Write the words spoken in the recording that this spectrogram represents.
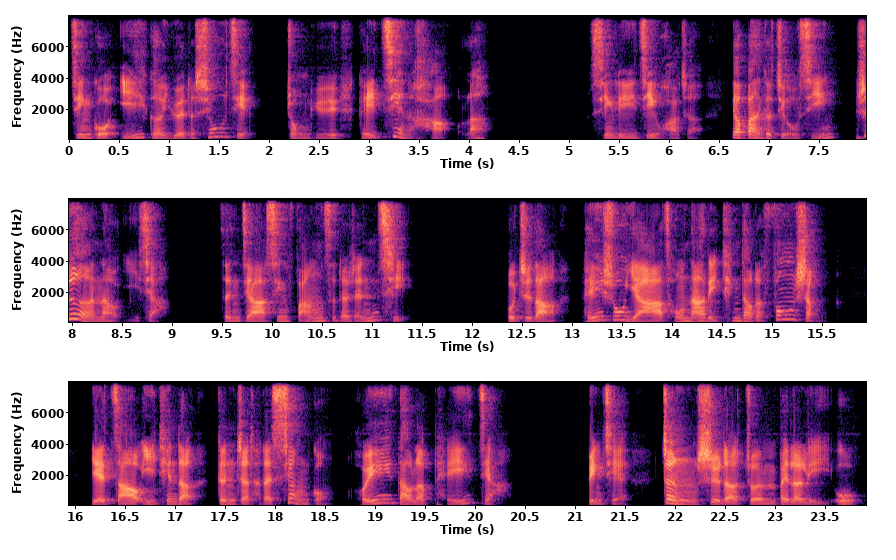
经过一个月的修建，终于给建好了。心里计划着要办个酒席，热闹一下，增加新房子的人气。不知道裴淑雅从哪里听到的风声，也早一天的跟着他的相公回到了裴家，并且正式的准备了礼物。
